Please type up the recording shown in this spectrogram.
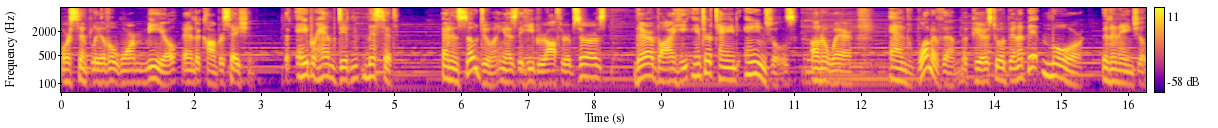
or simply of a warm meal and a conversation. But Abraham didn't miss it. And in so doing, as the Hebrew author observes, thereby he entertained angels unaware. And one of them appears to have been a bit more than an angel.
